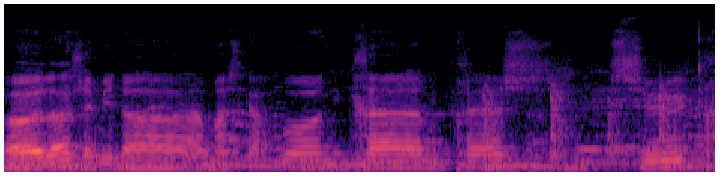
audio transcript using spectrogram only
Euh, là, j'ai mis la mascarpone, crème fraîche, sucre.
